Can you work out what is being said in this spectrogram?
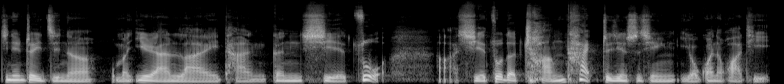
今天这一集呢，我们依然来谈跟写作啊、写作的常态这件事情有关的话题。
